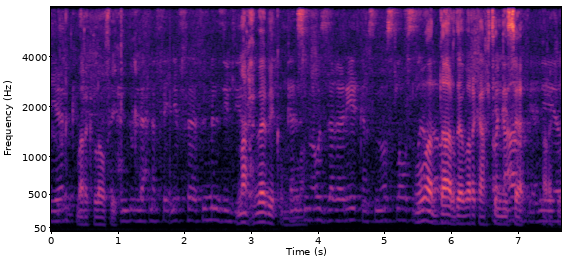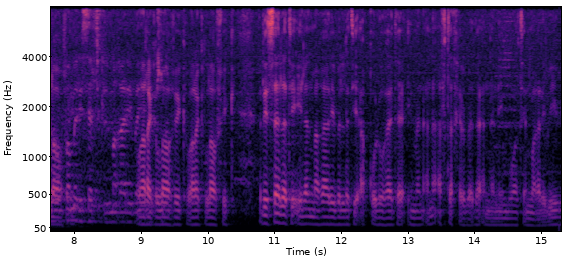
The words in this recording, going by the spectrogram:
ديالك. بارك الله فيك. الحمد لله حنا في يعني في المنزل ديالك. مرحبا بكم. كنسمعوا الزغاريد كنسمعوا الصلاة هو الدار دابا راك عرفتي النساء. يعني بارك الله ربما فيك. رسالتك للمغاربة بارك الله فيك بارك الله فيك. رسالتي إلى المغاربة التي أقولها دائما أنا أفتخر بعد أنني مواطن مغربي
